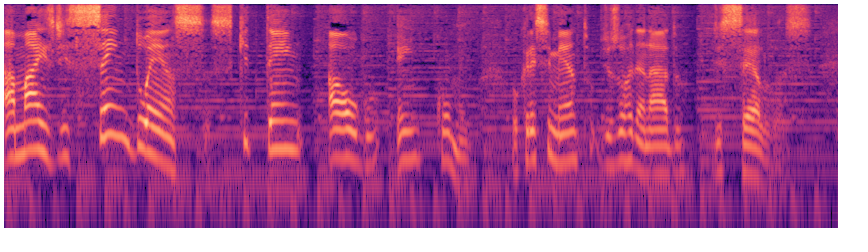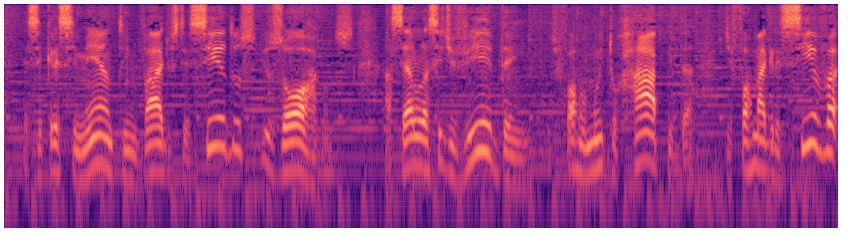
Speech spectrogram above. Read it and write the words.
a mais de 100 doenças que têm algo em comum: o crescimento desordenado de células. Esse crescimento invade os tecidos e os órgãos. As células se dividem de forma muito rápida, de forma agressiva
